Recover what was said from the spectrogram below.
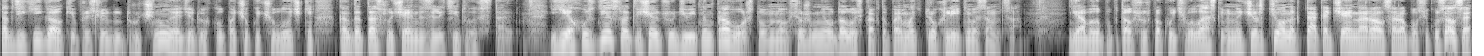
Так дикие галки преследуют ручную, одетую в колпачок и чулочки, когда та случайно залетит в их стаю. Еху с детства отличаются удивительным проворством, но все же мне удалось как-то поймать трехлетнего самца. Я было попытался успокоить его ласками, но чертенок так отчаянно орал, царапался, кусался,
